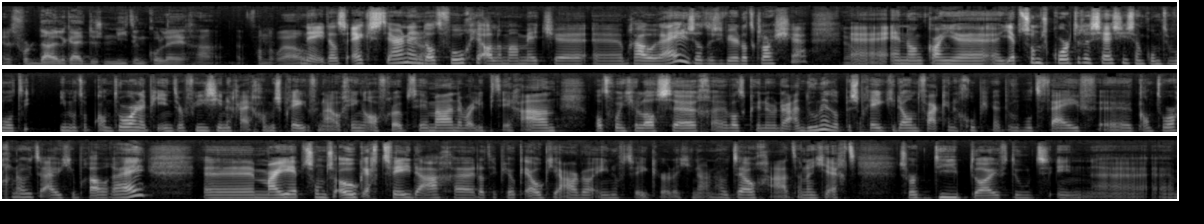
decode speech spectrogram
En dat is voor de duidelijkheid dus niet een collega van de brouw. nee, dat is extern en Ja. dat volg je allemaal met je eh, brouwerij. Dus dat is weer dat klasje. Ja. Eh, en dan kan je, eh, je hebt soms kortere sessies. Dan komt er bijvoorbeeld iemand op kantoor en heb je intervisie. En dan ga je gewoon bespreken van nou, we gingen afgelopen twee maanden. Waar liep je tegenaan? Wat vond je lastig? Eh, wat kunnen we eraan doen? En dat bespreek je dan vaak in een groepje met bijvoorbeeld vijf eh, kantoorgenoten uit je brouwerij. Eh, maar je hebt soms ook echt twee dagen. Dat heb je ook elk jaar wel één of twee keer dat je naar een hotel gaat. En dat je echt een soort deep dive doet in... eh, ehm,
